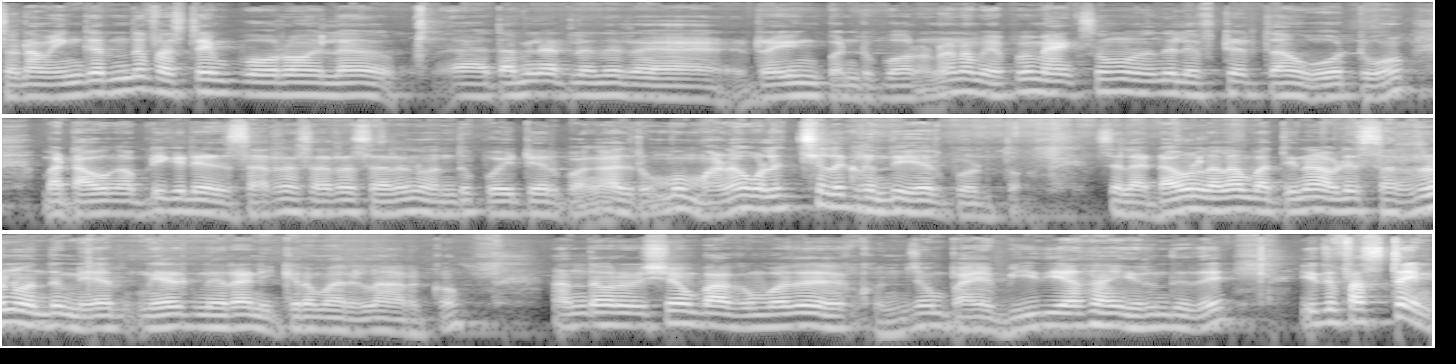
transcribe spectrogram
ஸோ நம்ம இங்கேருந்து ஃபஸ்ட் டைம் போகிறோம் இல்லை தமிழ்நாட்டிலேருந்து ட்ரைவிங் பண்ணிட்டு போகிறோன்னா நம்ம எப்போ மேக்ஸிமம் வந்து லெஃப்ட் எடுத்து தான் ஓட்டுவோம். பட் அவங்க அப்படி கிடையாது. சர சர சரன்னு வந்து போயிட்டே இருப்பாங்க. அது ரொம்ப மன உளைச்சலுக்கு வந்து ஏற்படுத்தும். சில டவுன்லலாம் பார்த்திங்கன்னா அப்படியே சரன்னு வந்து மேற் மேற்கு நேராக நிற்கிற மாதிரிலாம் இருக்கும். அந்த ஒரு விஷயம் பார்க்கும்போது கொஞ்சம் பய பீதியாக தான் இருந்தது. இது ஃபஸ்ட் டைம்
